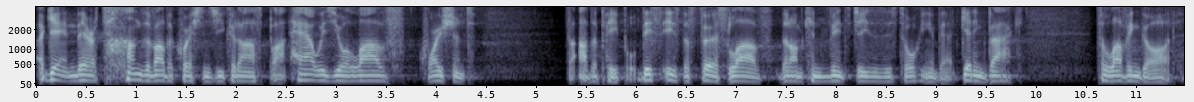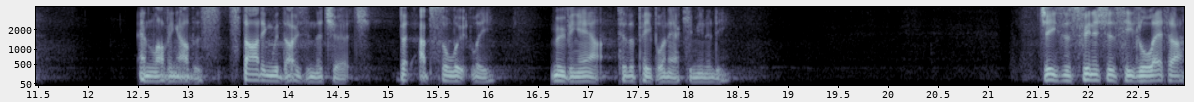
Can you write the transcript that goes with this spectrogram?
Again, there are tons of other questions you could ask, but how is your love quotient for other people? This is the first love that I'm convinced Jesus is talking about getting back to loving God and loving others, starting with those in the church, but absolutely moving out to the people in our community. Jesus finishes his letter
